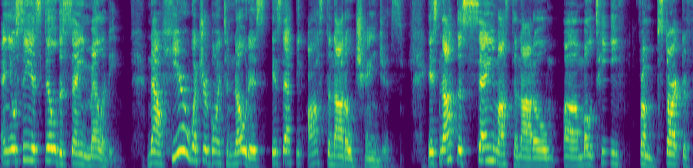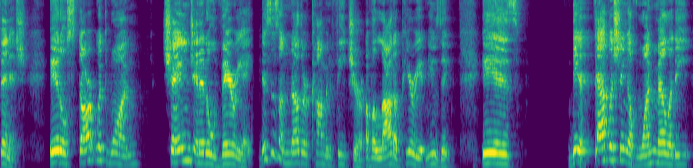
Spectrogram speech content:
and you'll see it's still the same melody. Now, here, what you're going to notice is that the ostinato changes. It's not the same ostinato uh, motif from start to finish. It'll start with one, change, and it'll variate. This is another common feature of a lot of period music is the establishing of one melody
